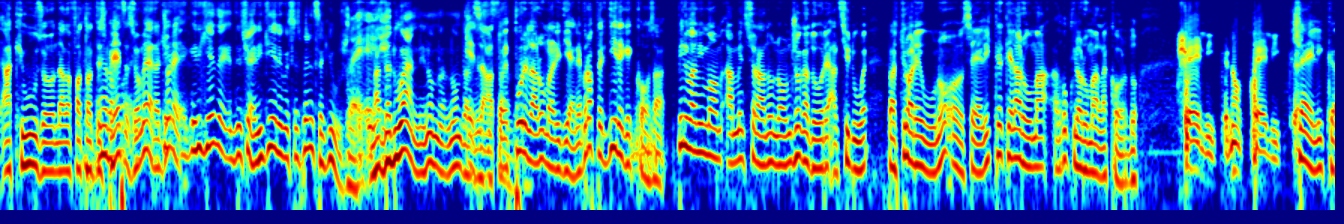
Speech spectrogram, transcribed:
ha, chiuso, è andato a fare altre eh, esperienze, secondo me ha ragione. Richiede, cioè, ritiene questa esperienza chiusa, eh, ma eh, da due anni, non, non da Esatto, eppure la Roma la ritiene, però per dire che cosa? Prima Mimmo ha menzionato no, un giocatore anzi due, particolare uno, eh, Selic, che la Roma, con cui la Roma ha l'accordo. Celic, no Selic. Celic.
